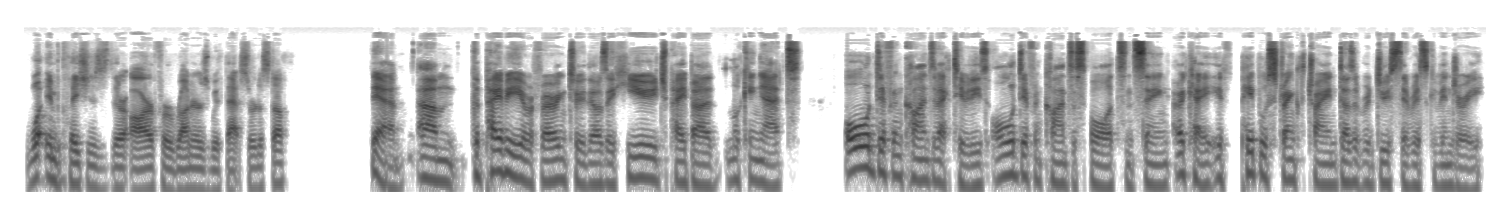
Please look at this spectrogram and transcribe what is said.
what implications there are for runners with that sort of stuff? Yeah, um, the paper you're referring to, there was a huge paper looking at all different kinds of activities, all different kinds of sports, and seeing okay if people strength train, does it reduce their risk of injury?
